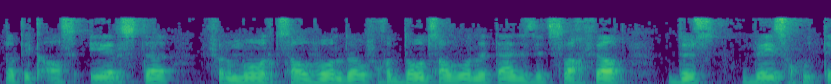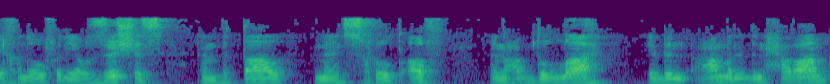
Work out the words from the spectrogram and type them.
dat ik als eerste vermoord zal worden of gedood zal worden tijdens dit slagveld. Dus wees goed tegenover jouw zusjes en betaal mijn schuld af. En Abdullah ibn Amr ibn Haram,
